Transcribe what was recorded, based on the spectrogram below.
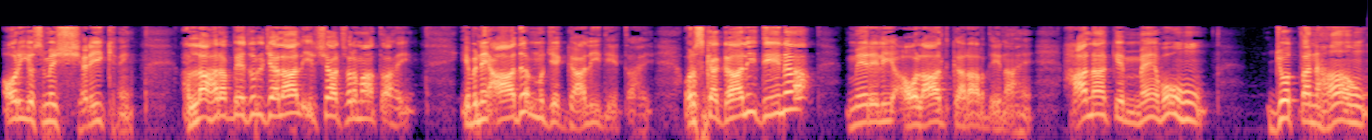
اور یہ اس میں شریک ہیں۔ اللہ رب الجلال ارشاد فرماتا ہے، ابن آدم مجھے گالی دیتا ہے اور اس کا گالی دینا میرے لیے اولاد قرار دینا ہے۔ حالانکہ میں وہ ہوں جو تنہا ہوں،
